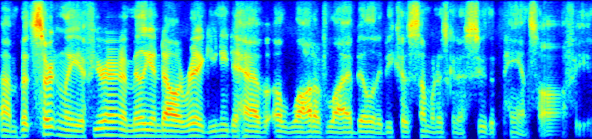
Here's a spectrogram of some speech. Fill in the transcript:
um, but certainly if you're in a million dollar rig you need to have a lot of liability because someone is going to sue the pants off of you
